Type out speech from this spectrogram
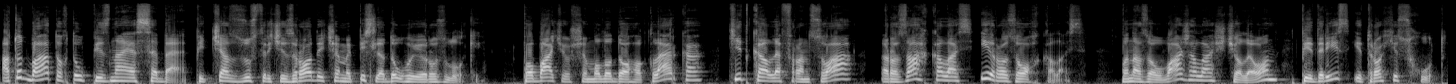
А тут багато хто впізнає себе під час зустрічі з родичами після довгої розлуки. Побачивши молодого клерка, тітка Ле Франсуа розахкалась і розохкалась. Вона зауважила, що Леон підріс і трохи схуд,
